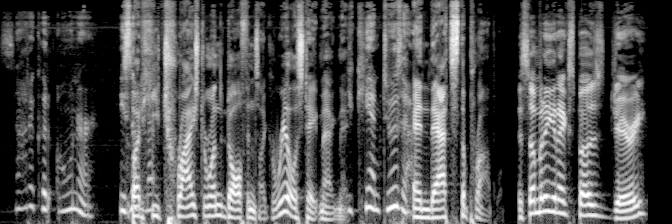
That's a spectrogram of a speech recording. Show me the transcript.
He's not a good owner. He's But not, he tries to run the Dolphins like a real estate magnate. you can't do that. And that's the problem. Is somebody going to expose Jerry?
